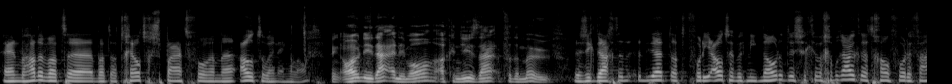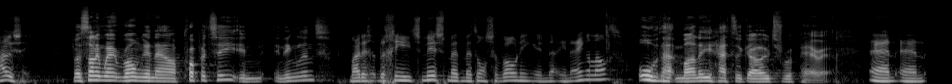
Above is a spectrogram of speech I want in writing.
En we hadden wat, eh, wat, wat geld gespaard voor een eh, auto in Engeland. I think I won't need that anymore. I can use that for the move. Dus ik dacht, eh, dat, dat, voor die auto heb ik niet nodig, dus ik, we gebruiken dat gewoon voor de verhuizing. But something went wrong in our property in, in England. Maar er, er ging iets mis met, met onze woning in, in Engeland. All that money had to go to repair it. En, en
